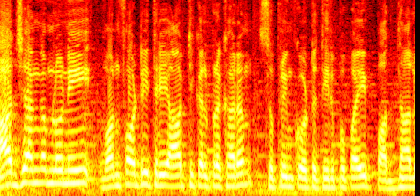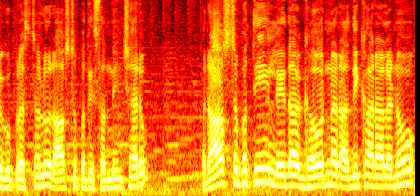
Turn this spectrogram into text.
రాజ్యాంగంలోని వన్ ఫార్టీ త్రీ ఆర్టికల్ ప్రకారం సుప్రీంకోర్టు తీర్పుపై పద్నాలుగు ప్రశ్నలు రాష్ట్రపతి సంధించారు. రాష్ట్రపతి లేదా గవర్నర్ అధికారాలను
